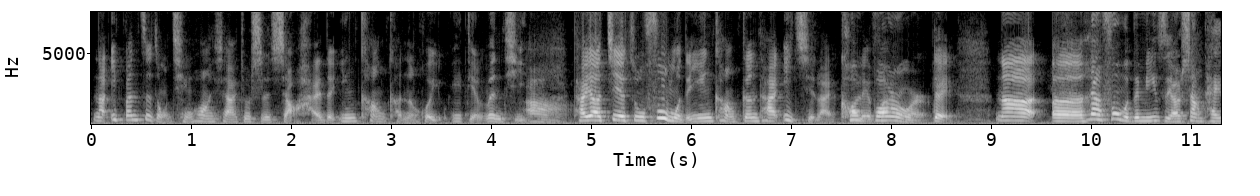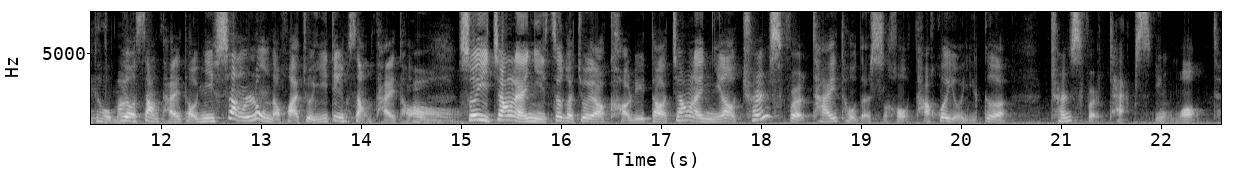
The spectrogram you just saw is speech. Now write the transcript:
那一般这种情况下，就是小孩的 income 可能会有一点问题啊，他要借助父母的 income 跟他一起来 qualify。Co-borrower 对，那呃那父母的名字要上 title 吗？要上抬头，你上 loan 的话就一定上抬头。哦所以将来你这个就要考虑到，将来你要 transfer title 的时候，它会有一个 transfer tax involved。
